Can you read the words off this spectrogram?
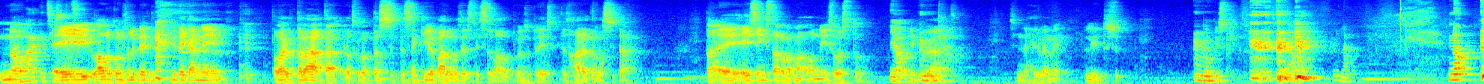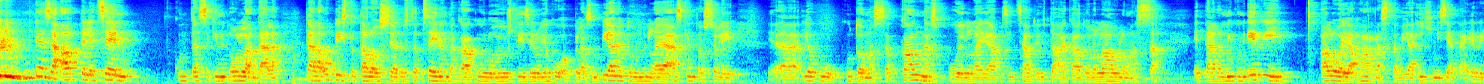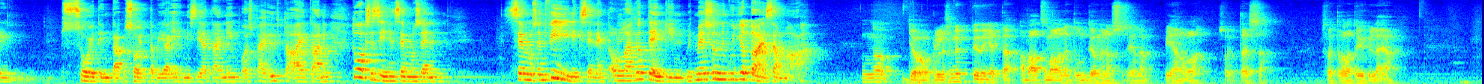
No, ei laulukonsolipelit mitenkään niin. Vaikuttaa vähän, että jotkut ottaisi sitten sen kilpailullisesti sen laulukonsolipelit, pitäisi harjoitella sitä. Tai ei, ei Singstar varmaan ole niin suosittu Joo. nykyään, että sinne hirveämmin liittyisi Mm. kyllä. No, miten sä ajattelet sen, kun tässäkin nyt ollaan täällä, täällä opistotalossa ja tuosta seinän takaa kuuluu justiin, siellä on joku oppilas on pianotunnilla ja äsken tuossa oli joku kutomassa kangaspuilla ja sit sä oot yhtä aikaa tuolla laulamassa. Että täällä on niin eri aloja harrastavia ihmisiä tai eri soitinta soittavia ihmisiä tai niin poispäin yhtä aikaa, niin tuokse siihen semmoisen semmoisen fiiliksen, että ollaan jotenkin, että meissä on niin jotain samaa. No joo, kyllä se nyt tietenkin, että about samanlainen tunti on menossa siellä pianolla soittaessa soittavalla tyypillä ja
